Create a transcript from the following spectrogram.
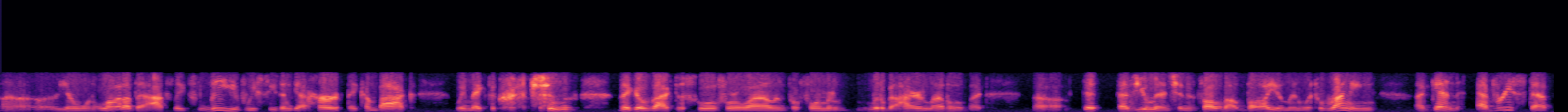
uh, you know, when a lot of the athletes leave, we see them get hurt. They come back, we make the corrections, they go back to school for a while and perform at a little bit higher level. But uh, it, as you mentioned, it's all about volume. And with running, again, every step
